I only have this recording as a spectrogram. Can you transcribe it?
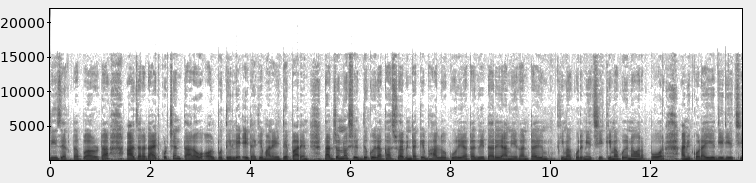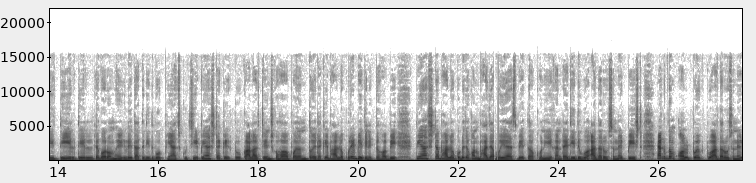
রিচ একটা পরোটা। আর যারা ডায়েট করছেন তারাও অল্প তেলে এটাকে বানিয়ে নিতে পারেন। তার জন্য সেদ্ধ করে রাখা সয়াবিনটাকে ভালো করে একটা গ্রেটারে আমি এখানটায় কিমা করে নিয়েছি। কিমা করে নেওয়ার পর আমি কড়াইয়ে দিয়ে দিয়েছি তেল। তেলটা গরম হয়ে গেলে তাতে দিয়ে দেবো পেঁয়াজ কুচি। পেঁয়াজটাকে একটু কালার চেঞ্জ হওয়া পর্যন্ত এটাকে ভালো করে ভেজে নিতে হবে। পেঁয়াজটা ভালো করে যখন ভাজা হয়ে আসবে তখনই এখানটায় দিয়ে দেবো আদা রসুনের পেস্ট একদম অল্প একটু আদা রসুনের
